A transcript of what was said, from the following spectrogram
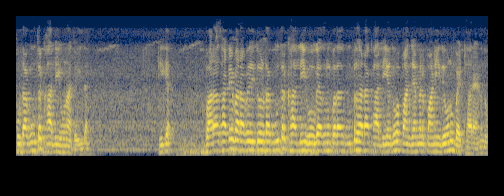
ਤੁਹਾਡਾ ਕਬੂਤਰ ਖਾਲੀ ਹੋਣਾ ਚਾਹੀਦਾ। ਠੀਕ ਹੈ? 12 12:30 ਵਜੇ ਤੁਹਾਡਾ ਕਬੂਤਰ ਖਾਲੀ ਹੋ ਗਿਆ, ਤੁਹਾਨੂੰ ਪਤਾ ਕਬੂਤਰ ਸਾਡਾ ਖਾਲੀ ਆ, ਉਦੋਂ 5 ml ਪਾਣੀ ਦਿਓ, ਉਹਨੂੰ ਬੈਠਾ ਰਹਿਣ ਦਿਓ।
